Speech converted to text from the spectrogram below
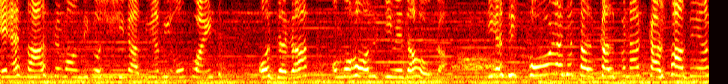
ਇਹ ਅਹਿਸਾਸ ਕਰਵਾਉਣ ਦੀ ਕੋਸ਼ਿਸ਼ ਹੀ ਕਰਦੀ ਹਾਂ ਵੀ ਉਹ ਪੁਆਇੰਟ ਉਹ ਜਗ੍ਹਾ, ਉਹ ਮਾਹੌਲ ਕਿਵੇਂ ਦਾ ਹੋਊਗਾ। ਕਿ ਅਸੀਂ ਥੋੜਾ ਜਿਹਾ ਤਲ- ਕਲਪਨਾ ਕਰ ਸਕਦੇ ਹਾਂ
